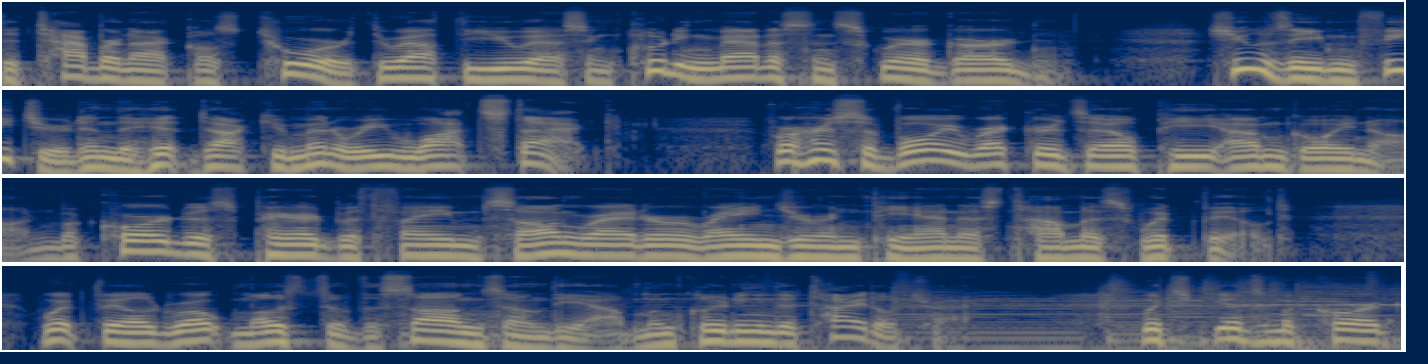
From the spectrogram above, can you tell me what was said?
The Tabernacles toured throughout the U.S., including Madison Square Garden. She was even featured in the hit documentary Wattstax. For her Savoy Records LP I'm Going On, McCord was paired with famed songwriter, arranger, and pianist Thomas Whitfield. Whitfield wrote most of the songs on the album, including the title track which gives McCord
